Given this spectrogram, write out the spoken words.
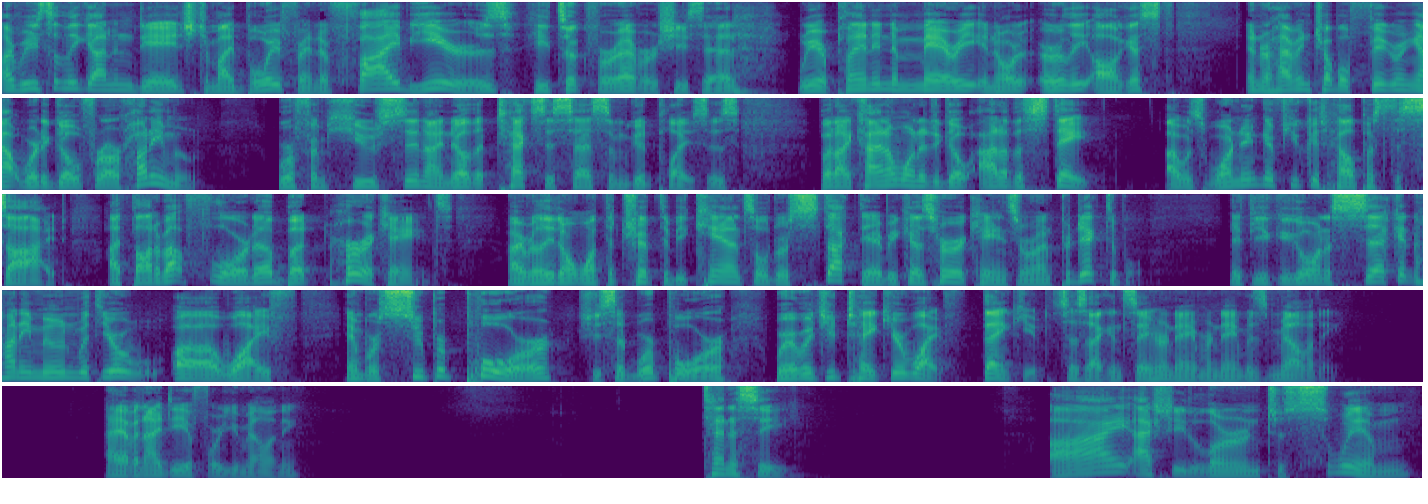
I recently got engaged to my boyfriend of five years. He took forever, she said. We are planning to marry in early August and are having trouble figuring out where to go for our honeymoon. We're from Houston. I know that Texas has some good places, but I kind of wanted to go out of the state. I was wondering if you could help us decide. I thought about Florida, but hurricanes. I really don't want the trip to be canceled or stuck there because hurricanes are unpredictable. If you could go on a second honeymoon with your uh, wife, and we're super poor. She said, We're poor. Where would you take your wife? Thank you. Says I can say her name. Her name is Melanie. I have an idea for you, Melanie. Tennessee. I actually learned to swim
